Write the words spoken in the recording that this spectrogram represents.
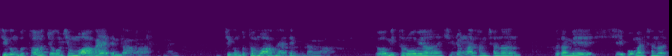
지금부터 조금씩 모아가야 된다. 네. 지금부터 모아가야 됩니다. 요 밑으로 오면 16만 3천원, 그 다음에 15만 천원,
